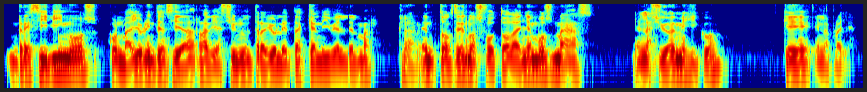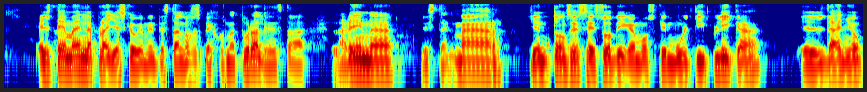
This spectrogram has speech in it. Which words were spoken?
recibimos con mayor intensidad radiación ultravioleta que a nivel del mar. Claro. Entonces nos fotodañamos más en la Ciudad de México que en la playa. El tema en la playa es que obviamente están los espejos naturales, está la arena, está el mar, y entonces eso digamos que multiplica el daño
